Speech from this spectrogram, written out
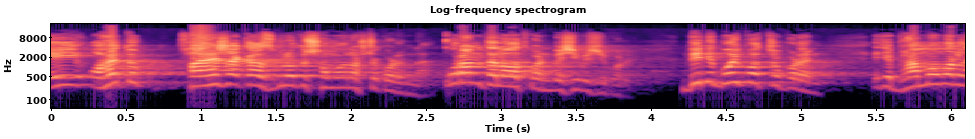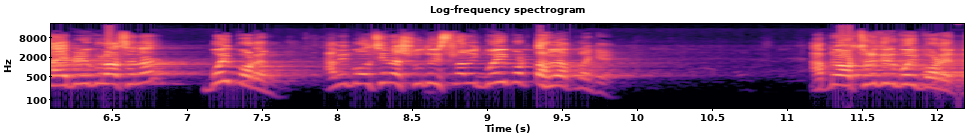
এই অহেতুক ফাহেসা কাজগুলোতে সময় নষ্ট করেন না, কোরআন তেলাওয়াত করেন বেশি বেশি করে দিনই বইপত্র পড়েন, এই যে ভ্রাম্যমান লাইব্রেরিগুলো আছে না, বই পড়েন, আমি বলছি না শুধু ইসলামিক বই পড়তে হবে আপনাকে, আপনি অর্থনীতির বই পড়েন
